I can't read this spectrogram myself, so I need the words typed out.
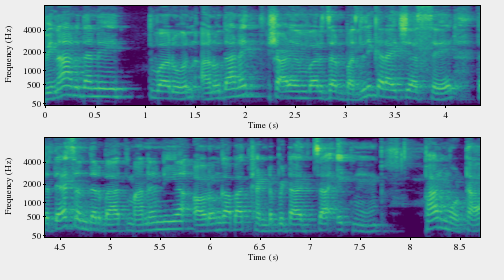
विना अनुदानितवरून अनुदानित शाळेंवर जर बदली करायची असेल तर त्या संदर्भात माननीय औरंगाबाद खंडपीठाचा एक फार मोठा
